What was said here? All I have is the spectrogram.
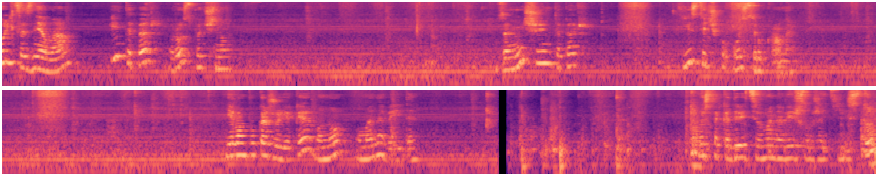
кольця зняла і тепер розпочну. Замішуємо тепер тістечко ось руками. Я вам покажу, яке воно у мене вийде. Ось таке, дивіться, у мене вийшло вже тісто,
